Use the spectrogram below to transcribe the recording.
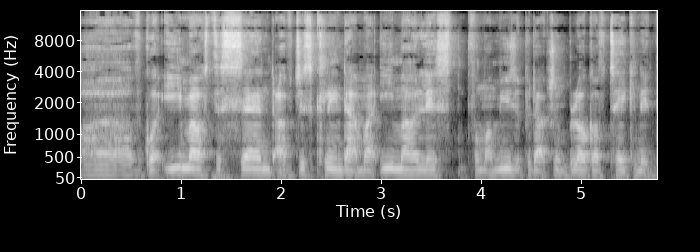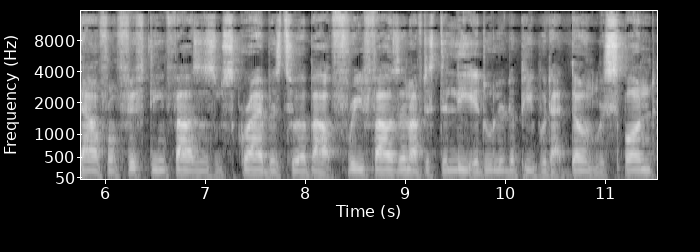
Uh, I've got emails to send. I've just cleaned out my email list for my music production blog. I've taken it down from 15,000 subscribers to about 3,000. I've just deleted all of the people that don't respond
